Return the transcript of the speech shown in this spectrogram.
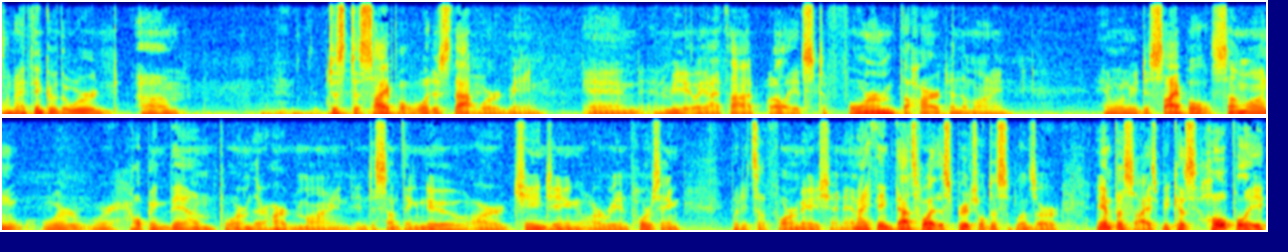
When I think of the word um, just disciple, what does that word mean? And, and immediately I thought, well, it's to form the heart and the mind. And when we disciple someone, we're, we're helping them form their heart and mind into something new or changing or reinforcing, but it's a formation. And I think that's why the spiritual disciplines are emphasized because hopefully,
